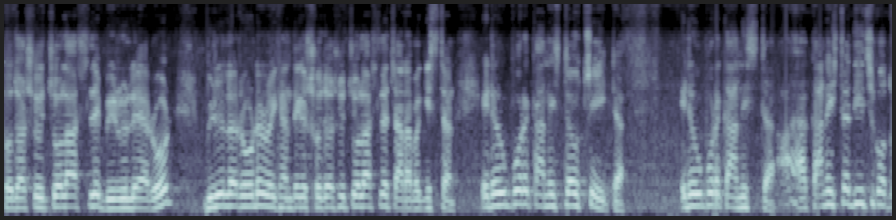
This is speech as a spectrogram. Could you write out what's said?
সোজাসুজি চলে আসলে বিরুলিয়া রোড। বিরুলিয়া রোডের ওইখান থেকে সোজাসুজি চলে আসলে চারা পাকিস্তান এটার উপরে কানিসটা হচ্ছে এইটা। এটার উপরে কানিসটা কানিসটা দিয়েছি কত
